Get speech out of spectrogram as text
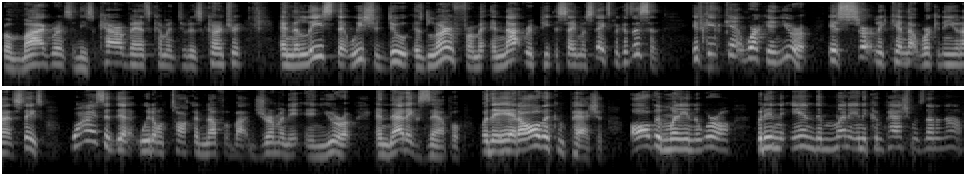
from migrants and these caravans coming to this country. And the least that we should do is learn from it and not repeat the same mistakes. Because listen, if it can't work in Europe, it certainly cannot work in the United States. Why is it that we don't talk enough about Germany and Europe and that example where they had all the compassion, all the money in the world, but in the end, the money and the compassion was not enough.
